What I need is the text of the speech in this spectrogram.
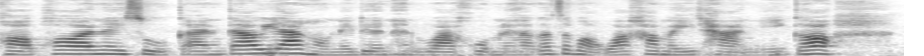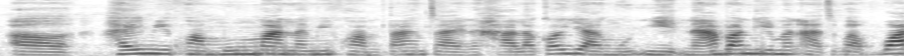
ขอพรในสู่การก้าวย่างของในเดือนธันวาคมนะคะ ก็จะบอกว่าคำอธิษฐานนี้ก็เอ่อให้มีความมุ่งมั่นและมีความตั้งใจนะคะ แล้วก็อย่างหงุดหงิดนะ บางทีมันอาจจะแบบไหว้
